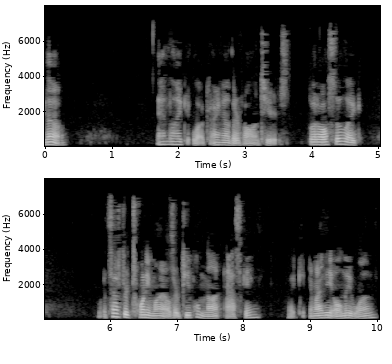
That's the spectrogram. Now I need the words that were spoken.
"No." And like, look, I know they're volunteers, but also like, it's after 20 miles. Are people not asking? Like, am I the only one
